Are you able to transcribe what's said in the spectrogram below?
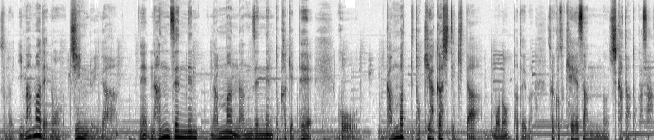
その今までの人類がね何千年何万何千年とかけてこう頑張って解き明かしてきたもの例えばそれこそ計算の仕方とかさ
